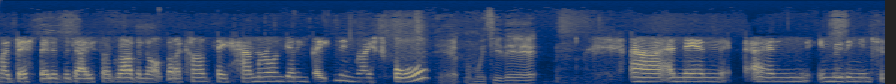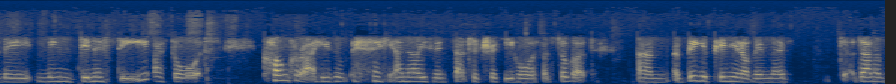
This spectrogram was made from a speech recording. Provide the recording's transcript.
my best bet of the day, so I'd rather not. But I can't see Hammer on getting beaten in race four. Yep, I'm with you there. Uh, and then, and in moving into the Ming Dynasty, I thought Conqueror. He's, a, I know he's been such a tricky horse. I've still got um, a big opinion of him. They've done a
